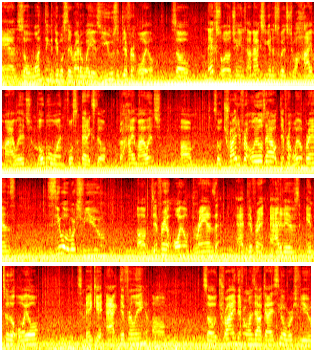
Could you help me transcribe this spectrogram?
and so one thing that people say right away is use a different oil. So next oil change, I'm actually gonna switch to a high mileage, Mobil One, full synthetic still, but high mileage. Um, so try different oils out, different oil brands, see what works for you. Um, different oil brands add different additives into the oil to make it act differently. Um, so try different ones out, guys. See what works for you.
